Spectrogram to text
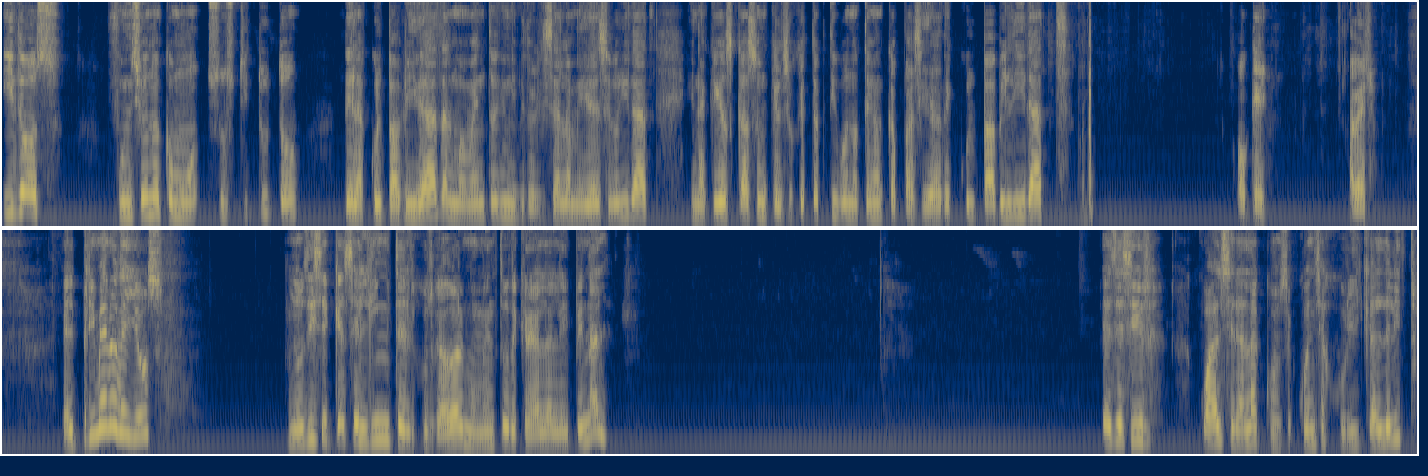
Y dos, funciona como sustituto de la culpabilidad al momento de individualizar la medida de seguridad en aquellos casos en que el sujeto activo no tenga capacidad de culpabilidad. Ok, a ver. El primero de ellos nos dice que es el límite del juzgador al momento de crear la ley penal. Es decir, cuál será la consecuencia jurídica del delito,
